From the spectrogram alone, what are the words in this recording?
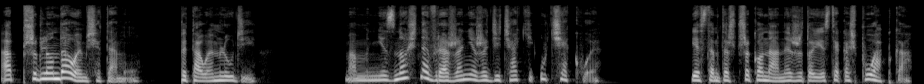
a przyglądałem się temu. Pytałem ludzi. Mam nieznośne wrażenie, że dzieciaki uciekły. Jestem też przekonany, że to jest jakaś pułapka.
